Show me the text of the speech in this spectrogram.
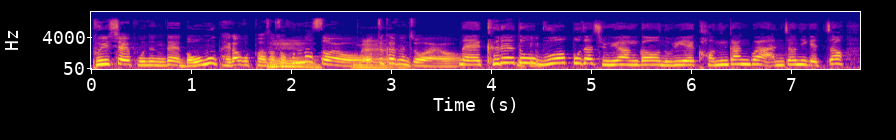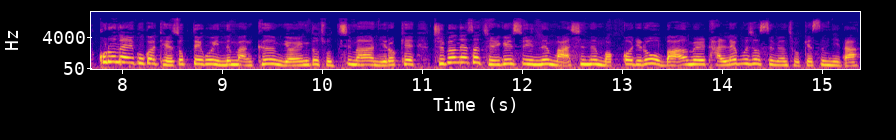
VCR 보는데 너무 배가 고파서 저 음, 혼났어요. 네. 어떻게 하면 좋아요? 네, 그래도 무엇보다 중요한 건 우리의 건강과 안전이겠죠. 코로나19가 계속되고 있는 만큼 여행도 좋지만 이렇게 주변에서 즐길 수 있는 맛있는 먹거리로 마음을 달래보셨으면 좋겠습니다.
